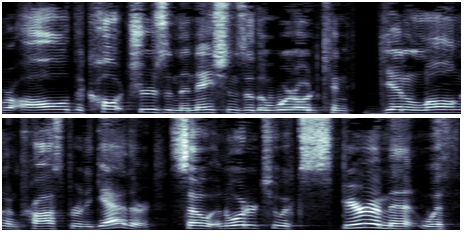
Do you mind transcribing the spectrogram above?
where all the cultures and the nations of the world can get along and prosper together. So in order to experiment with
